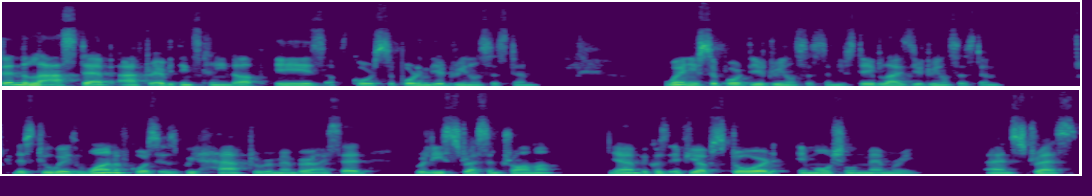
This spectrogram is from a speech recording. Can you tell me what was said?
Then the last step after everything's cleaned up is, of course, supporting the adrenal system. When you support the adrenal system, you stabilize the adrenal system. There's two ways. One, of course, is we have to remember, I said, release stress and trauma. Yeah, because if you have stored emotional memory and stress,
